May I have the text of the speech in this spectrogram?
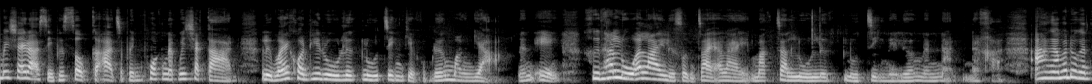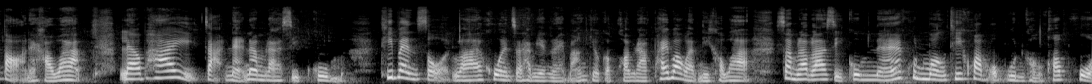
ไม่ใช่ราศีพฤษภก็อาจจะเป็นพวกนักวิชาการ หรือไม่คนที่รู้ลึกรู้จริงเกี่ยวกับเรื่องบางอย่างนั่นเอง คือถ้ารู้อะไรหรือสนใจอะไร มักจะรู้ลึกรู้จริงในเรื่องนั้นๆนะคะอะงั้นมาดูกันต่อนะคะว่า แล้วไพ่จะแนะนำราศีกลุ่มที่เป็นโสดว่าควรจะทำอย่างไรบ้างเกี่ยวกับความรักไพ่บอกแบบนี้ค่ะว่าสำหรับราศีกุมนะ คุณมองที่ความอบอุ่นของครอบครัว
